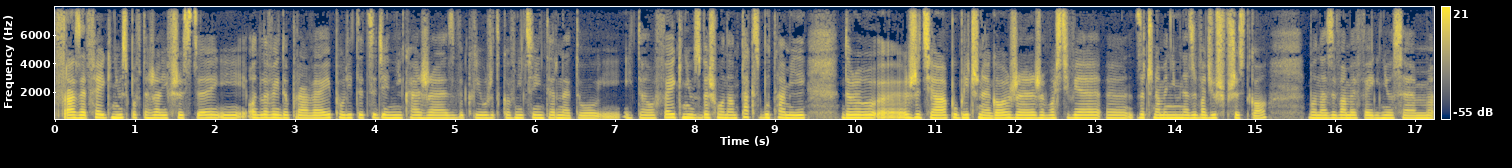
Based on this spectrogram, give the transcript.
frazę fake news powtarzali wszyscy i od lewej do prawej, politycy, dziennikarze, zwykli użytkownicy internetu i, i to fake news weszło nam tak z butami do życia publicznego, że, że właściwie zaczynamy nim nazywać już wszystko, bo nazywamy fake newsem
